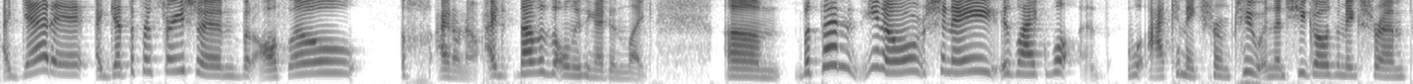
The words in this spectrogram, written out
I get it. I get the frustration, but also, ugh, I don't know. I that was the only thing I didn't like. Um, but then you know, Shanae is like, well, well, I can make shrimp too, and then she goes and makes shrimp,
